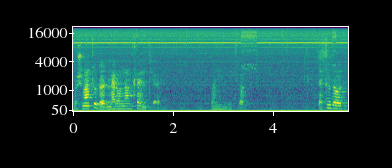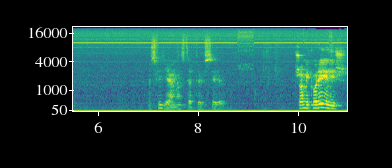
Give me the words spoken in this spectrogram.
Most már tudod, mert onnan föntről van indítva. De tudod, ez figyelmeztető szél. És amikor én is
